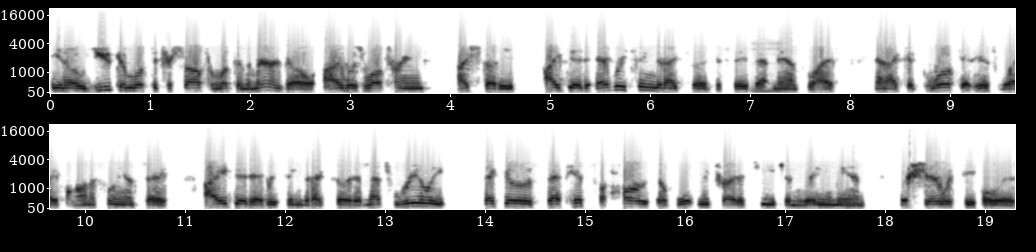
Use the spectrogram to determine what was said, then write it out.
you know, you can look at yourself and look in the mirror and go, I was well trained, I studied, I did everything that I could to save that Mhm. man's life. And I could look at his wife honestly and say, I did everything that I could. And that's really, that goes, that hits the heart of what we try to teach in ReadyMan or share with people is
